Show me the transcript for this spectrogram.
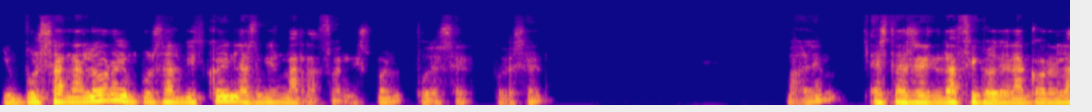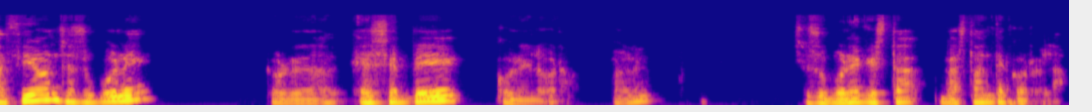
Impulsan al oro, impulsa al Bitcoin las mismas razones. Bueno, puede ser, puede ser. ¿Vale? Este es el gráfico de la correlación, se supone, con SP con el oro. ¿Vale? Se supone que está bastante correlado.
